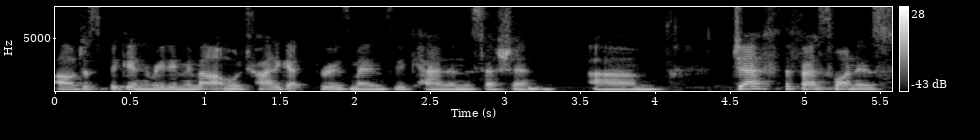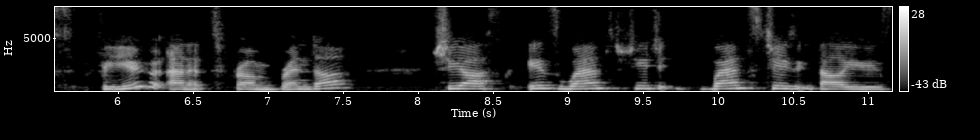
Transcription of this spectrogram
I'll just begin reading them out, and we'll try to get through as many as we can in the session. Um, Jeff, the first one is for you, and it's from Brenda. She asks, is WAM strategic, WAM strategic values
